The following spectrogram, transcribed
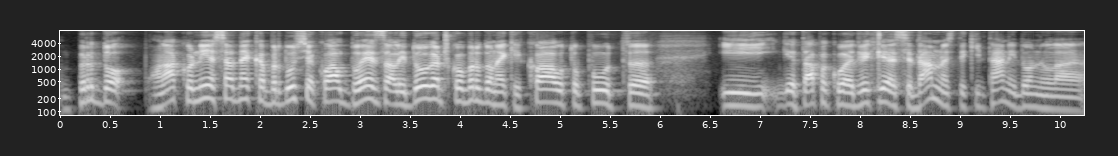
brdo, onako nije sad neka brdusija kao Albuez, ali dugačko brdo, neki kao autoput e, i etapa koja je 2017. Quintani donila e,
